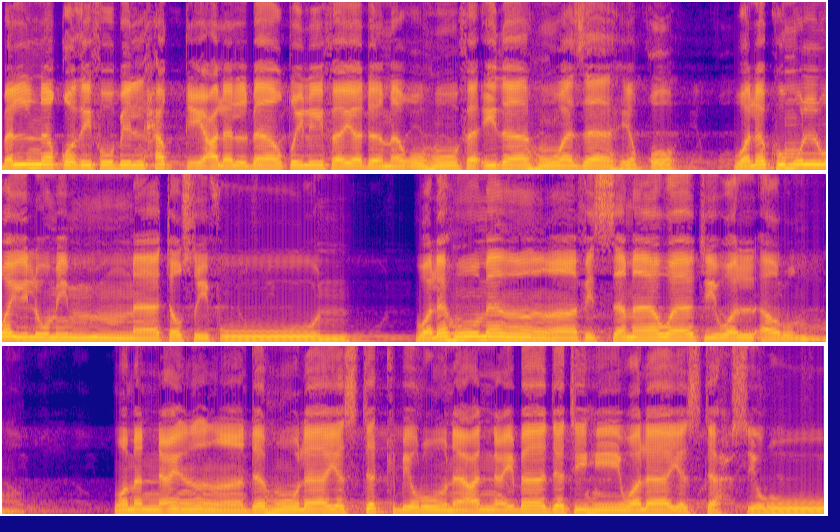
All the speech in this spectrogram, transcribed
بل نقذف بالحق على الباطل فيدمغه فإذا هو زاهق. ولكم الويل مما تصفون. وله من في السماوات والأرض ومن عنده لا يستكبرون عن عبادته ولا يستحسرون.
